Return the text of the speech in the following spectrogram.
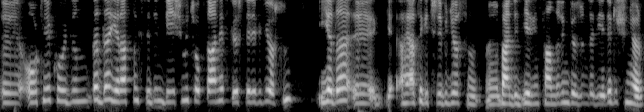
e, ortaya koyduğunda da yaratmak istediğin değişimi çok daha net gösterebiliyorsun. Ya da e, hayata geçirebiliyorsun e, bence diğer insanların gözünde diye de düşünüyorum.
